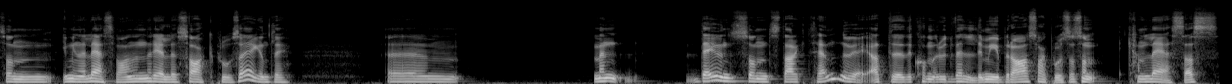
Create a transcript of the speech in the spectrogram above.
sånn, i mine lesevaner når det gjelder sakprosa, egentlig. Um, men det er jo en sånn sterk trend nå, at det kommer ut veldig mye bra sakprosa som kan leses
